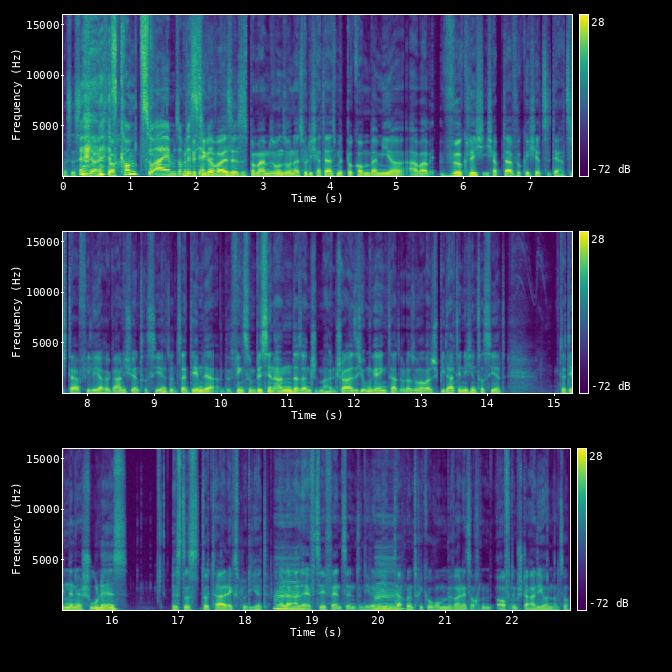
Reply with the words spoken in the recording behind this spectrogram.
Das ist nicht einfach. es kommt zu einem so ein und bisschen. Ne? Witzigerweise ist es bei meinem Sohn so, natürlich hat er es mitbekommen bei mir, aber wirklich, ich habe da wirklich jetzt, der hat sich da viele Jahre gar nicht für interessiert und seitdem der, fing so ein bisschen an, dass er mal einen Schal sich umgehängt hat oder so, aber das Spiel hat ihn nicht interessiert. Seitdem er in der Schule ist, ist das total explodiert, weil mhm. da alle FC-Fans sind und die rennen mhm. jeden Tag mit dem Trikot rum. Wir waren jetzt auch oft im Stadion und so.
